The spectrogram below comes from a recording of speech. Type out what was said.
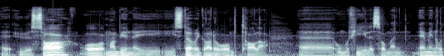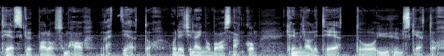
eh, USA, og man begynner i, i større grad å omtale eh, homofile som en, en minoritetsgruppe da, som har rettigheter. Og det er ikke lenger bare snakk om kriminalitet og uhumskheter.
